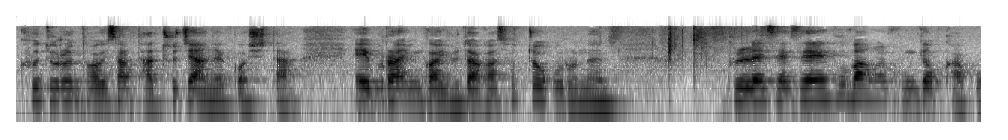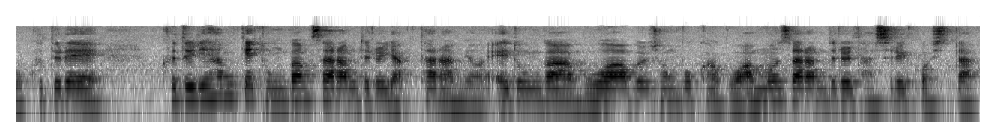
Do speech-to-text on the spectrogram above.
그 둘은 더 이상 다투지 않을 것이다. 에브라임과 유다가 서쪽으로는 블레셋의 후방을 공격하고 그들의 그들이 함께 동방 사람들을 약탈하며 에돔과 모압을 정복하고 암몬 사람들을 다스릴 것이다.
